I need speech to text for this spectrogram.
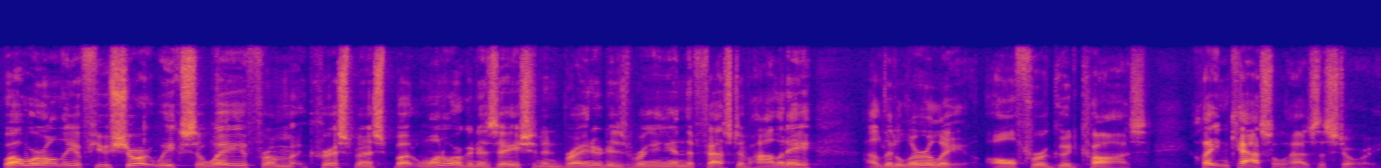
Well, we're only a few short weeks away from Christmas, but one organization in Brainerd is bringing in the festive holiday a little early, all for a good cause. Clayton Castle has the story.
